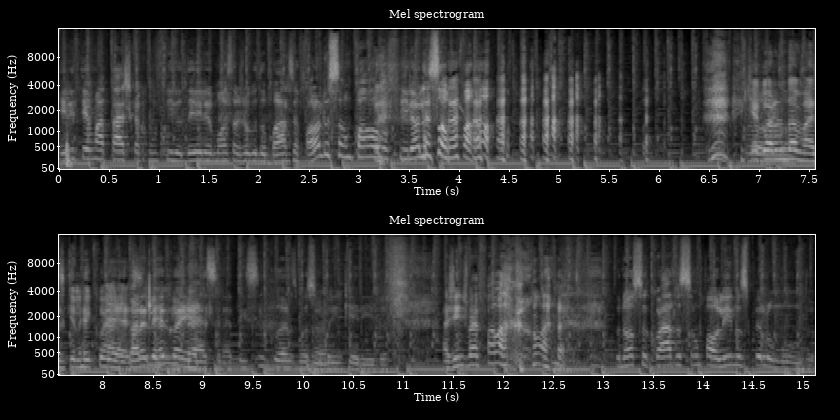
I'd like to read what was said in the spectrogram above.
ele tem uma tática com o filho dele, ele mostra o jogo do Barça e fala: Olha o São Paulo, filho, olha o São Paulo. que agora não dá mais, que ele reconhece. É, agora ele reconhece, né? Tem cinco anos, meu sobrinho querido. A gente vai falar agora do nosso quadro São Paulinos pelo Mundo.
